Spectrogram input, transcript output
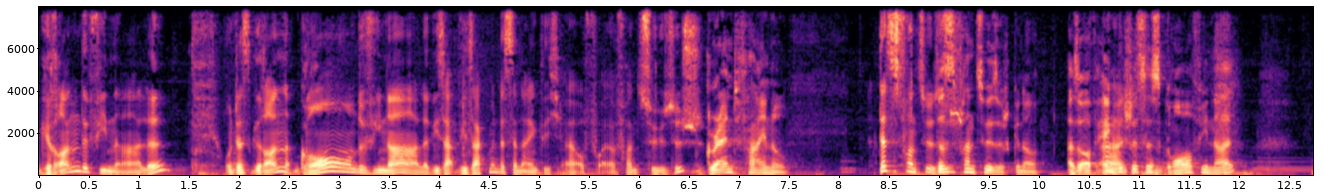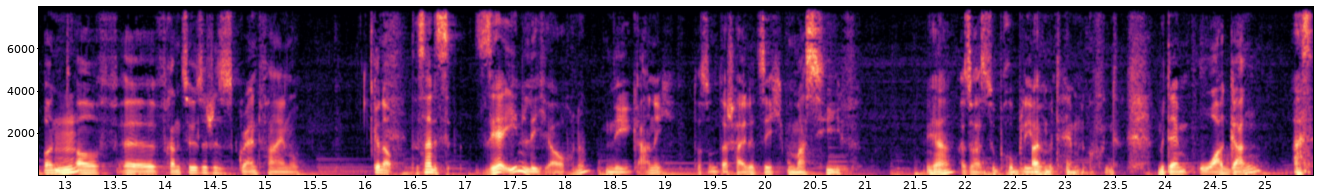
Grande Finale. Und das Gran, Grande Finale, wie, sagt- wie sagt man das denn eigentlich äh, auf äh, Französisch? Grand Final. Das ist Französisch. Das ist französisch, genau. Also auf Englisch ist es Grand Final und auf äh, Französisch ist es Grand Final. Genau. Interessant, ist sehr ähnlich auch, ne? Nee, gar nicht. Das unterscheidet sich massiv. Ja. Also hast du Probleme mit deinem, mit deinem Ohrgang? Was?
